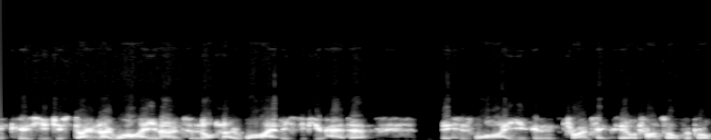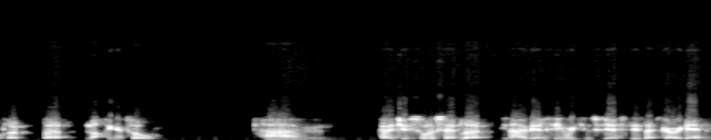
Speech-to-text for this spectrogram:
because you just don't know why, you know, and to not know why, at least if you had a this is why, you can try and fix it or try and solve the problem, but nothing at all. Um, they just sort of said, look, you know, the only thing we can suggest is let's go again.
